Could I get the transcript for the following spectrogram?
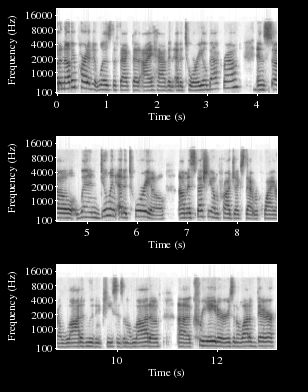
but another part of it was the fact that I have an editorial background. Mm-hmm. And so when doing editorial, um, especially on projects that require a lot of moving pieces and a lot of uh, creators and a lot of their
